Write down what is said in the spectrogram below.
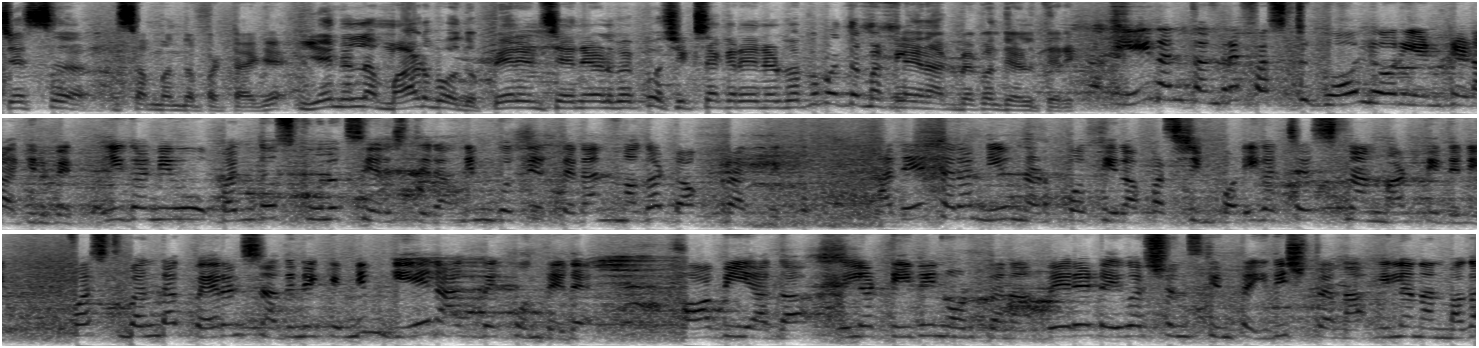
ಚೆಸ್ ಸಂಬಂಧಪಟ್ಟಾಗೆ ಏನೆಲ್ಲ ಮಾಡ್ಬೋದು? ಪೇರೆಂಟ್ಸ್ ಏನ್ ಹೇಳಬೇಕು? ಶಿಕ್ಷಕರು ಏನ್ ಹೇಳಬೇಕು? ಮತ್ತೆ ಮಕ್ಕಳು ಏನಾಗಬೇಕು ಅಂತ ಹೇಳ್ತೀರಿ? ಏನಂತಂದ್ರೆ ಫಸ್ಟ್ ಗೋಲ್ ಓರಿಯೆಂಟೆಡ್ ಆಗಿರ್ಬೇಕು. ಈಗ ನೀವು ಬಂದು ಸ್ಕೂಲಿಗೆ ಸೇರಿಸ್ತೀರಾ? ನಿಮ್ಗೆ ಗೊತ್ತಿರುತ್ತೆ ನನ್ನ ಮಗ ಡಾಕ್ಟರ್ ಆಗ್ಬೇಕು. ಅದೇ ತರ ನೀವು ನಡ್ಕೋತೀರಾ? ಫಸ್ಟ್ ಇಂಪಾರ್ಟ್ ಈಗ ಚೆಸ್ ನಾನು ಮಾಡ್ತಿದ್ದೀನಿ. ಫಸ್ಟ್ ಬಂದಾಗ ಪೇರೆಂಟ್ಸ್ ಅದನ್ನೇ ನಿಮ್ಗೆ ಏನ್ ಆಗ್ಬೇಕು ಅಂತ ಇದೆ? ಹಾಬಿ ಆಗ, ಇಲ್ಲ ಟಿವಿ ನೋಡ್ತಾನ? ಬೇರೆ ಡೈವರ್ಷನ್ಸ್ ಗಿಂತ ಇದಿಷ್ಟನ? ಇಲ್ಲ ನನ್ನ ಮಗ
